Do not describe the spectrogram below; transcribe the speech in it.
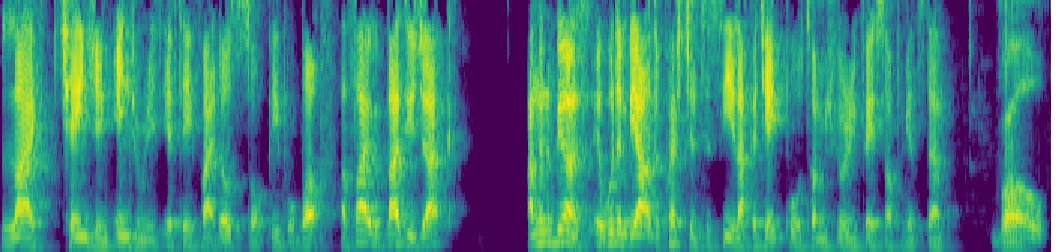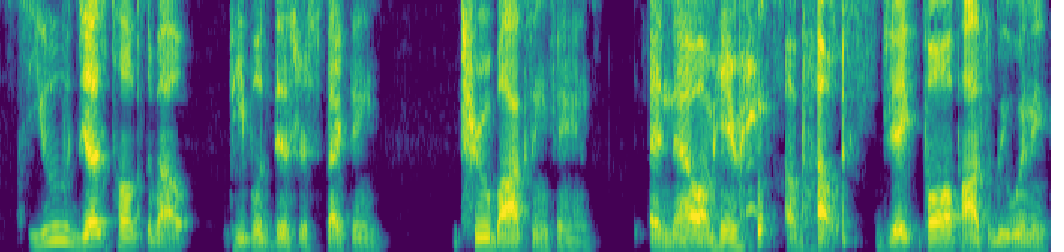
life changing injuries if they fight those sort of people. But a fight with Badou Jack, I'm gonna be honest, it wouldn't be out of the question to see like a Jake Paul, Tommy Fury face up against them. Bro, you just talked about people disrespecting true boxing fans. And now I'm hearing about Jake Paul possibly winning.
